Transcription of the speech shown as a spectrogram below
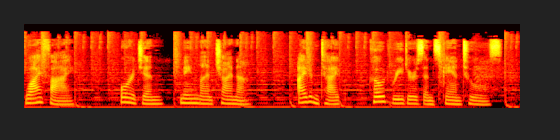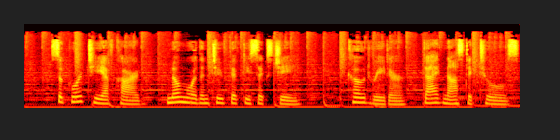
Wi Fi. Origin, Mainland China. Item type, code readers and scan tools. Support TF card, no more than 256G. Code reader, diagnostic tools.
